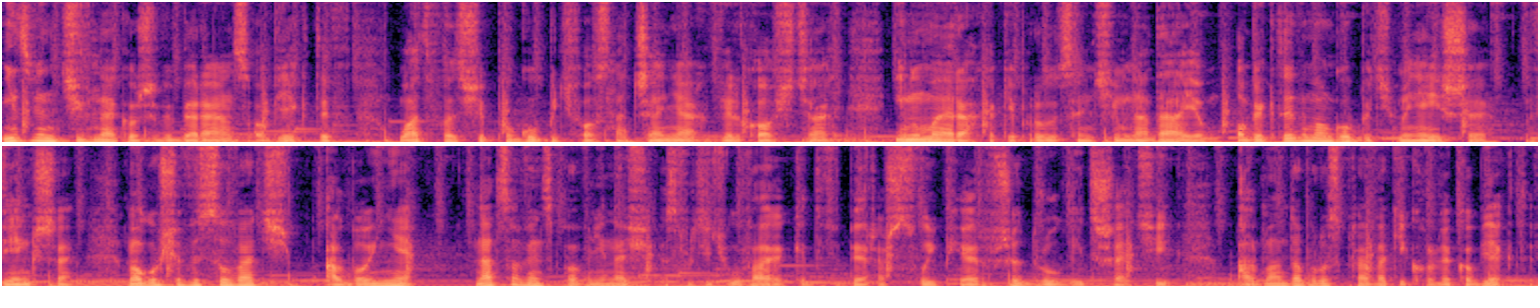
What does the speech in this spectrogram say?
Nic więc dziwnego, że wybierając obiektyw, łatwo jest się pogubić w oznaczeniach, wielkościach i numerach, jakie producenci im nadają. Obiektywy mogą być mniejsze, większe, mogą się wysuwać albo i nie. Na co więc powinieneś zwrócić uwagę, kiedy wybierasz swój pierwszy, drugi, trzeci, albo na dobrą sprawę jakikolwiek obiektyw?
